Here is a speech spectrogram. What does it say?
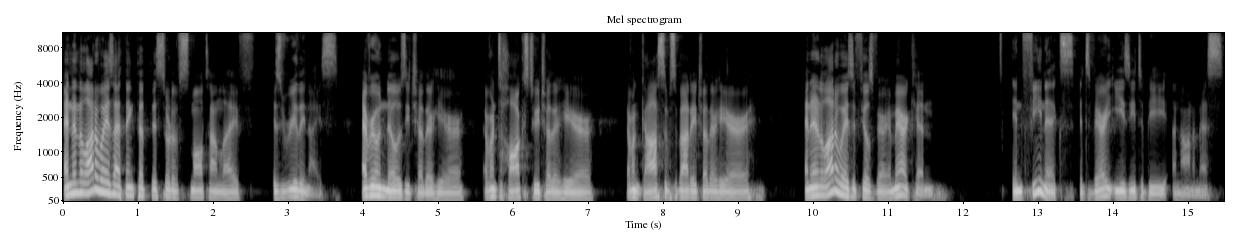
And in a lot of ways, I think that this sort of small town life is really nice. Everyone knows each other here, everyone talks to each other here, everyone gossips about each other here. And in a lot of ways, it feels very American. In Phoenix, it's very easy to be anonymous.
